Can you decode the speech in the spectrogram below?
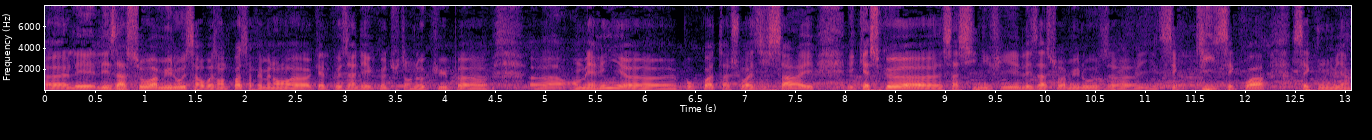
euh, les, les, assos à Mulhouse, ça représente quoi? Ça fait maintenant quelques années que tu t'en occupes en mairie. pourquoi tu as choisi ça? Et, et qu'est-ce que ça signifie les assos à Mulhouse C'est qui C'est quoi C'est combien?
